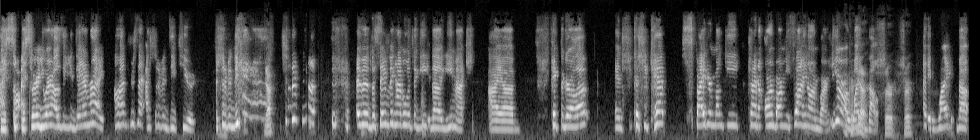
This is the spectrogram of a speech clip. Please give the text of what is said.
i saw i swear you were i was like you damn right. 100% i should have been dq'd i should have been dq'd Yeah. been and then the same thing happened with the gi, the gi match. I uh, picked the girl up, and because she, kept spider monkey trying to armbar me, flying armbar. You're a Okay, white yeah, belt, Sure, sure. a white belt.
